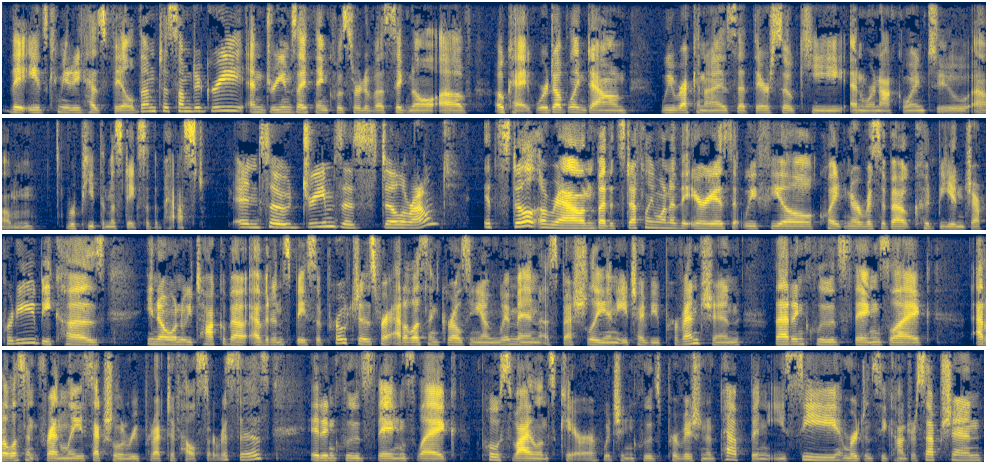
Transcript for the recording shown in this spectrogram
the AIDS community has failed them to some degree and dreams I think was sort of a signal of okay, we're doubling down. We recognize that they're so key and we're not going to um, repeat the mistakes of the past. And so dreams is still around? It's still around, but it's definitely one of the areas that we feel quite nervous about could be in jeopardy because, you know, when we talk about evidence based approaches for adolescent girls and young women, especially in HIV prevention, that includes things like adolescent friendly sexual and reproductive health services. It includes things like post violence care, which includes provision of PEP and EC, emergency contraception.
